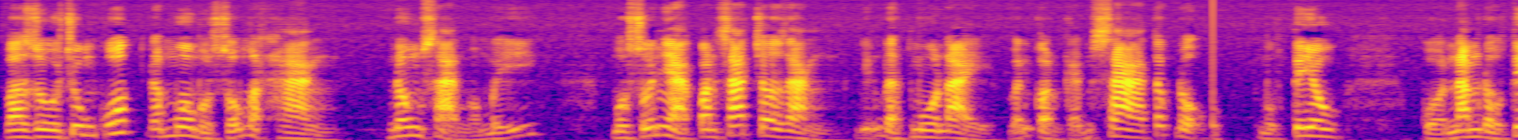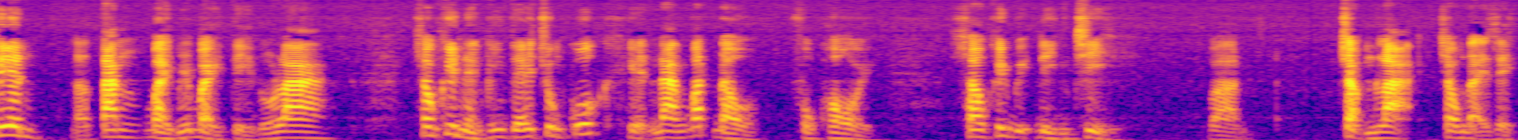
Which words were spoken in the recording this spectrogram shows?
Và dù Trung Quốc đã mua một số mặt hàng nông sản của Mỹ, một số nhà quan sát cho rằng những đợt mua này vẫn còn kém xa tốc độ mục tiêu của năm đầu tiên là tăng 77 tỷ đô la, trong khi nền kinh tế Trung Quốc hiện đang bắt đầu phục hồi sau khi bị đình chỉ và chậm lại trong đại dịch.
